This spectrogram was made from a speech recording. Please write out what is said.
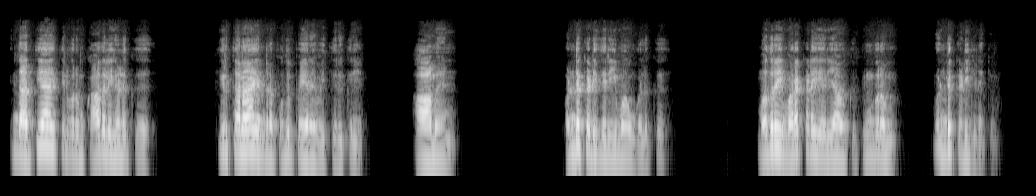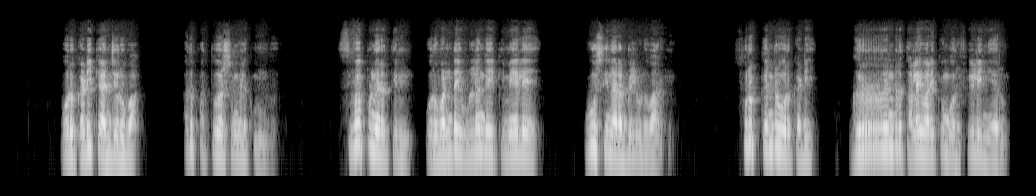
இந்த அத்தியாயத்தில் வரும் காதலிகளுக்கு கீர்த்தனா என்ற புதுப்பெயரை வைத்திருக்கிறேன். ஆமேன். வண்டுக்கடி தெரியுமா உங்களுக்கு? மதுரை மரக்கடை ஏரியாவுக்கு பின்புறம் வண்டுக்கடி கிடைக்கும். ஒரு கடிக்கு அஞ்சு ரூபா. அது பத்து வருஷங்களுக்கு முன்பு. சிவப்பு நிறத்தில் ஒரு வண்டை உள்ளங்கைக்கு மேலே ஊசி நரம்பில் விடுவார்கள். சுருக்கென்று ஒரு கடி கிர்ரென்று தலை வரைக்கும் ஒரு ஃபீலிங் ஏறும்.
